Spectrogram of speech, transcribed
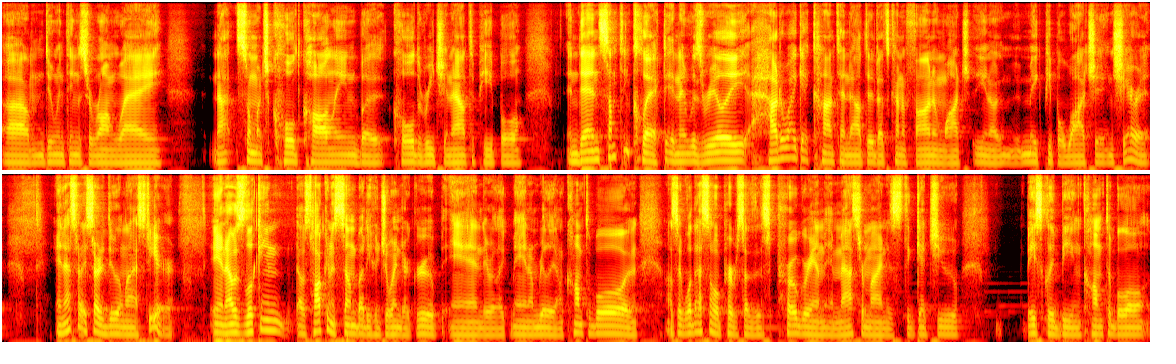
um, doing things the wrong way, not so much cold calling, but cold reaching out to people. And then something clicked, and it was really how do I get content out there that's kind of fun and watch, you know, make people watch it and share it. And that's what I started doing last year. And I was looking, I was talking to somebody who joined our group, and they were like, "Man, I'm really uncomfortable." And I was like, "Well, that's the whole purpose of this program and mastermind is to get you basically being comfortable,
